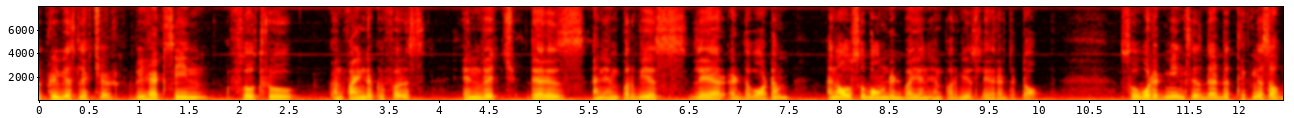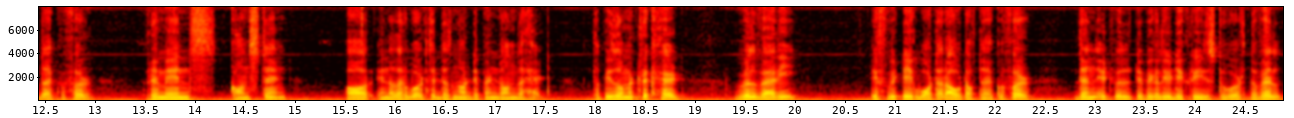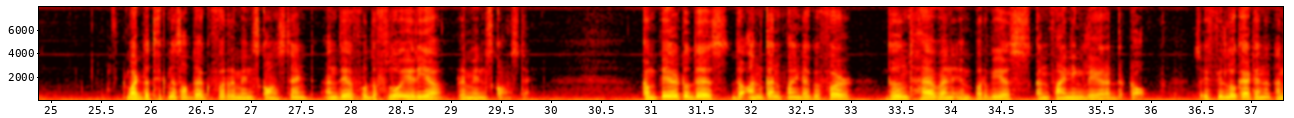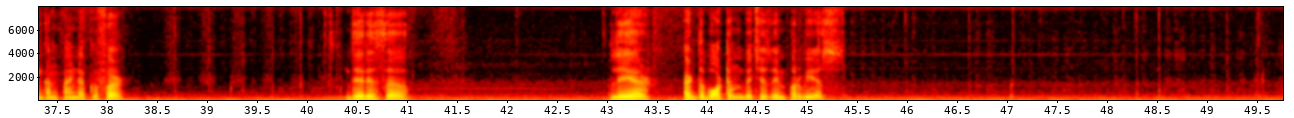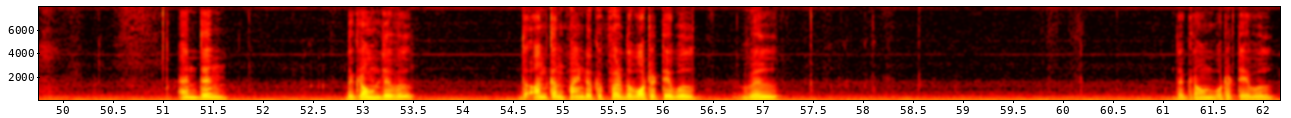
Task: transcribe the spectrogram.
The previous lecture, we had seen flow through confined aquifers in which there is an impervious layer at the bottom and also bounded by an impervious layer at the top. So, what it means is that the thickness of the aquifer remains constant or in other words it does not depend on the head. The piezometric head will vary if we take water out of the aquifer then it will typically decrease towards the well, but the thickness of the aquifer remains constant and therefore, the flow area remains constant. Compared to this the unconfined aquifer does not have an impervious confining layer at the top. So, if we look at an unconfined aquifer there is a layer at the bottom which is impervious and then the ground level the unconfined aquifer the water table will the groundwater table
